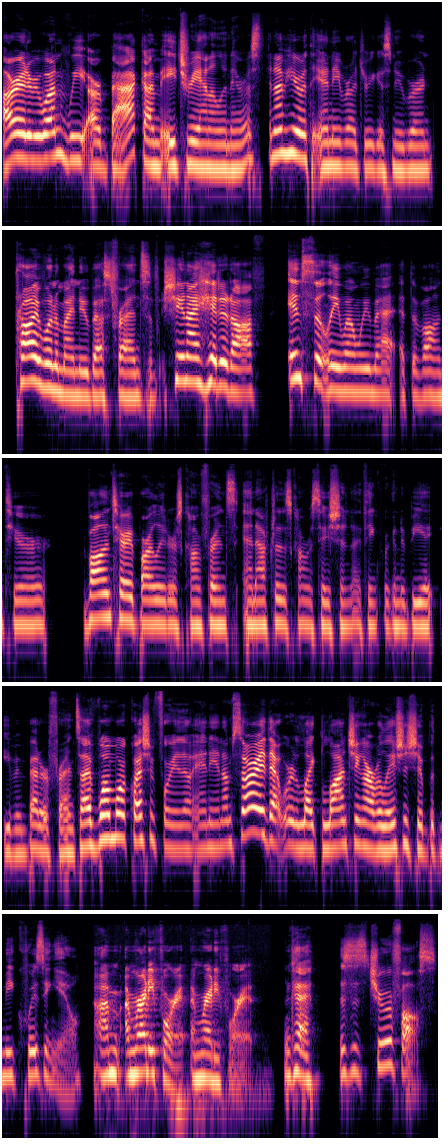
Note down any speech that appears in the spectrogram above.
All right, everyone, we are back. I'm Adriana Linares, and I'm here with Annie Rodriguez Newburn, probably one of my new best friends. She and I hit it off instantly when we met at the volunteer voluntary bar leaders conference and after this conversation i think we're going to be even better friends i have one more question for you though annie and i'm sorry that we're like launching our relationship with me quizzing you I'm, I'm ready for it. I'm ready for it. okay this is true or false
